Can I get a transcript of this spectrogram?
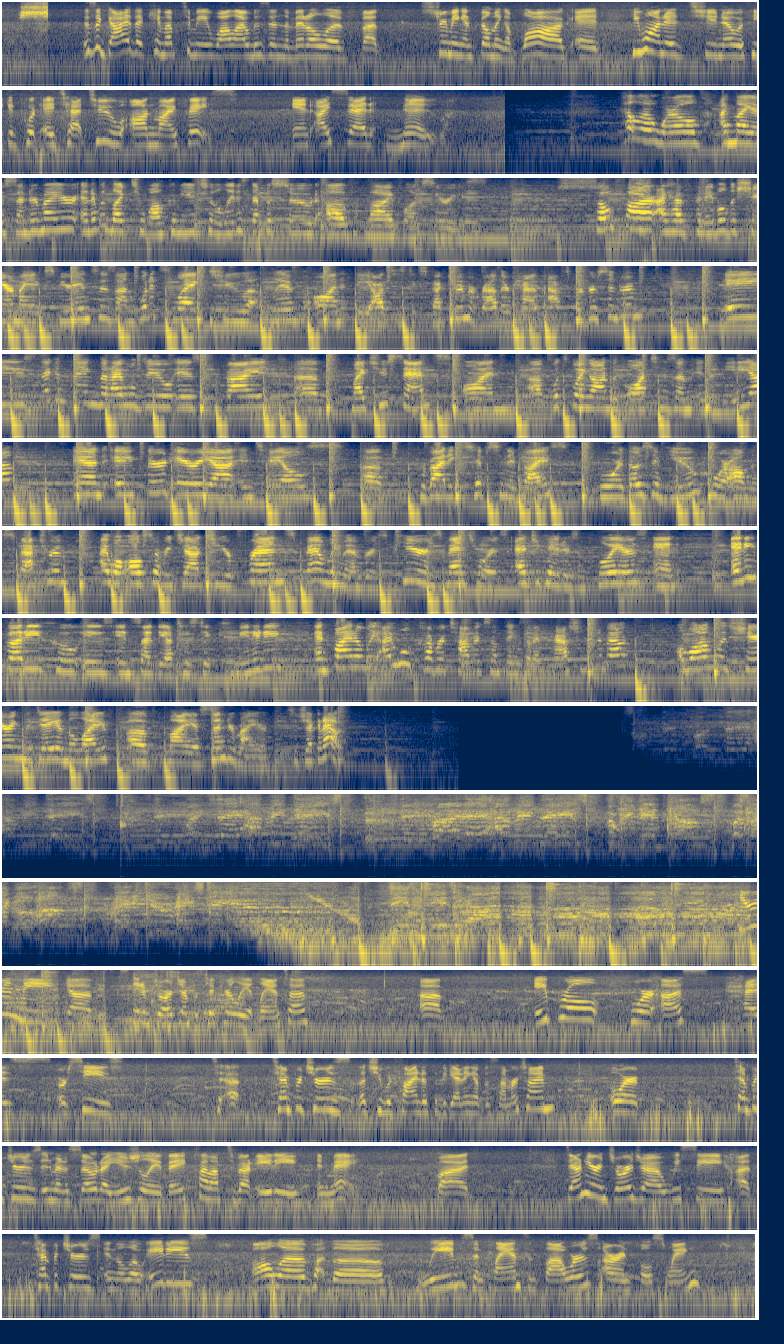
Holy sh There's a guy that came up to me while I was in the middle of uh, streaming and filming a vlog and he wanted to know if he could put a tattoo on my face. And I said no. Hello world, I'm Maya Sendermeyer and I would like to welcome you to the latest episode of my vlog series. So far I have been able to share my experiences on what it's like to live on the autistic spectrum or rather have Asperger's syndrome. A second thing that I will do is provide uh, my two cents on uh, what's going on with autism in the media. And a third area entails uh, providing tips and advice for those of you who are on the spectrum, I will also reach out to your friends, family members, peers, mentors, educators, employers, and anybody who is inside the autistic community. And finally, I will cover topics on things that I'm passionate about, along with sharing the day in the life of Maya Sendermeyer. So check it out. Here in the uh state of Georgia and particularly Atlanta. Um, April for us has or sees uh, temperatures that you would find at the beginning of the summertime or temperatures in Minnesota usually they climb up to about 80 in May. But down here in Georgia we see uh, temperatures in the low 80s all of the leaves and plants and flowers are in full swing.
